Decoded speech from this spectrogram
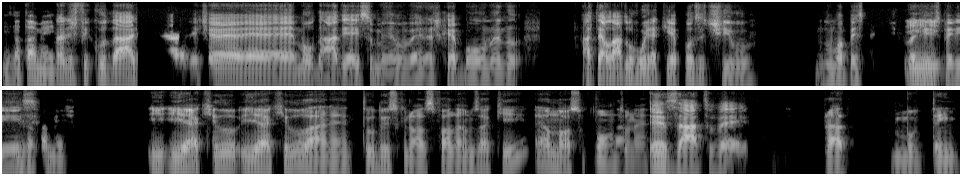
Exatamente. na dificuldade a gente é, é- é moldado, e é isso mesmo, velho. Acho que é bom, né? No- Até o lado ruim aqui é positivo, numa perspectiva de E- experiência. Exatamente. E, e é aquilo, e é aquilo lá, né? Tudo isso que nós falamos aqui é o nosso ponto, Exato. né? Exato, velho. Pra, mu- tem,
